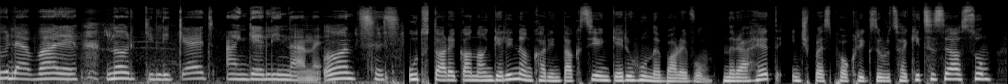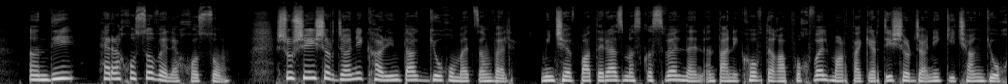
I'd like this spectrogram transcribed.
Յուլիա, բարև, նոր կիլիկեց Անգելինան է։ Ոնց ես։ 8 տարեկան Անգելինան Քարինտակցի ընկերուհուն է բարևում։ Նրա հետ, ինչպես փոքրիկ զրուցակիցս է ասում, ընդի հերախոսով էլ է խոսում։ Շուշիի շրջանի Քարինտակ գյուղում է ծնվել։ Մինչև պատերազմը սկսվելն են ընտանիքով տեղափոխվել Մարտակերտի շրջանի Կիչան գյուղ։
